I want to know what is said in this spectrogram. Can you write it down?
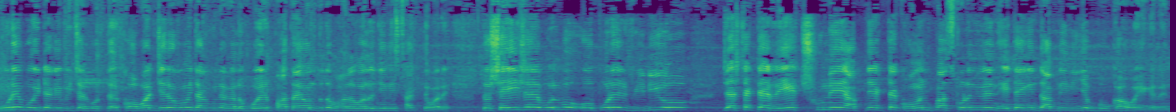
পড়ে বইটাকে বিচার করতে হয়। কভার যেরকমই থাকুক না কেন, বইয়ের পাতায় অন্তত ভালো ভালো জিনিস থাকতে পারে। তো সেই হিসাবে বলব, ওপরের ভিডিও জাস্ট একটা রেট শুনে আপনি একটা কমেন্ট পাস করে নিলেন, এটাই কিন্তু আপনি নিজে বোকা হয়ে গেলেন।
